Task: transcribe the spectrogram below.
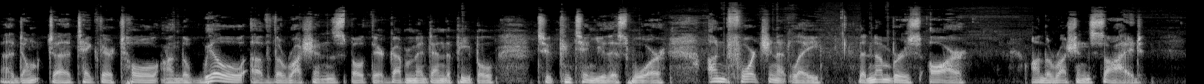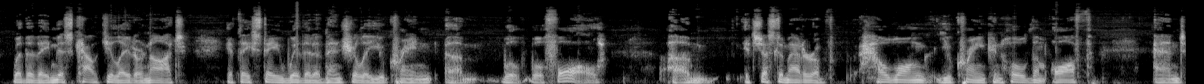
uh, don't uh, take their toll on the will of the Russians, both their government and the people, to continue this war. Unfortunately, the numbers are on the Russian side whether they miscalculate or not, if they stay with it, eventually Ukraine um, will will fall. Um, it's just a matter of how long Ukraine can hold them off, and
